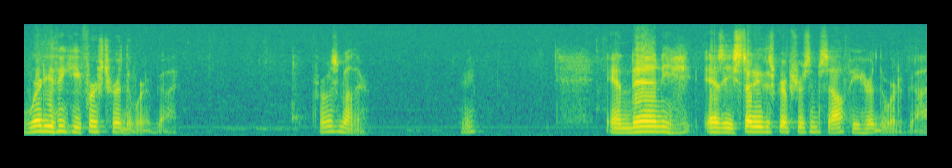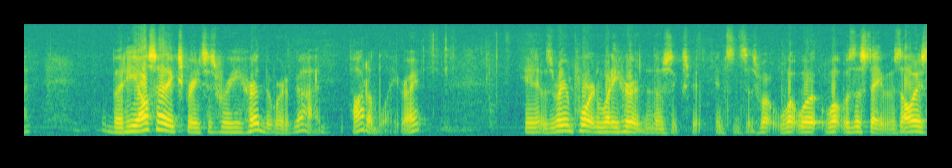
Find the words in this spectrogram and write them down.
Where do you think he first heard the word of God? From his mother. And then, he, as he studied the scriptures himself, he heard the word of God. But he also had experiences where he heard the word of God audibly, right? And it was very important what he heard in those instances. What, what, what, what was the statement? It was always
